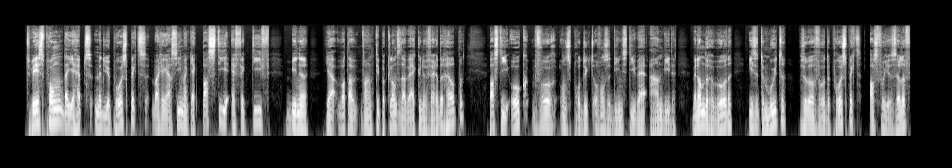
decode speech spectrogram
tweesprong dat je hebt met je prospect, waar je gaat zien van kijk, past die effectief binnen ja, wat dat, van type klanten dat wij kunnen verder helpen? Past die ook voor ons product of onze dienst die wij aanbieden? Met andere woorden, is het de moeite, zowel voor de prospect als voor jezelf,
